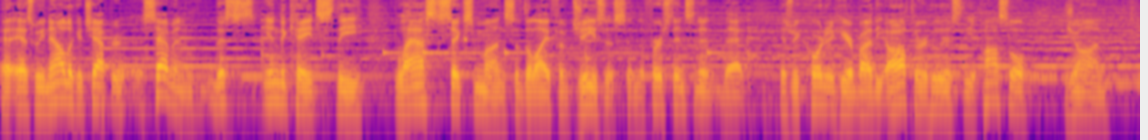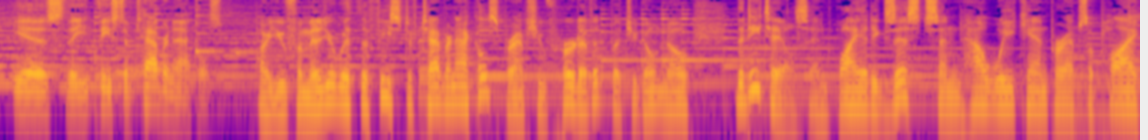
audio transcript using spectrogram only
As we now look at chapter 7, this indicates the last six months of the life of Jesus. And the first incident that is recorded here by the author, who is the Apostle John, is the Feast of Tabernacles. Are you familiar with the Feast of Tabernacles? Perhaps you've heard of it, but you don't know the details and why it exists and how we can perhaps apply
